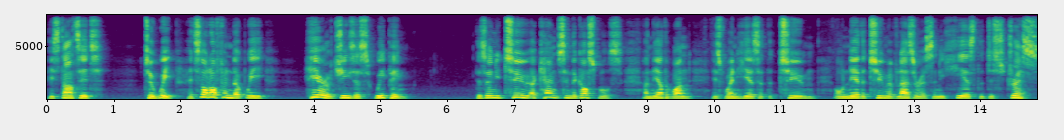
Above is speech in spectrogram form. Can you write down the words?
He started to weep. It's not often that we hear of Jesus weeping. There's only two accounts in the Gospels, and the other one is when he is at the tomb or near the tomb of Lazarus and he hears the distress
